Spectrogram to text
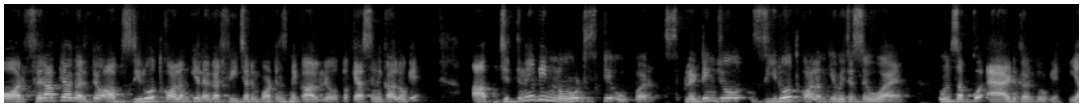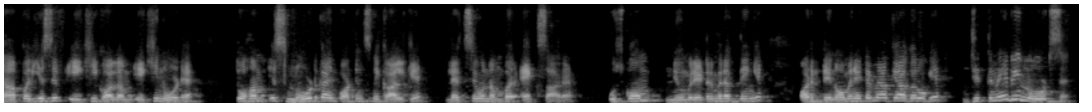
और फिर आप क्या करते हो, आप ज़ीरो कॉलम के लिए अगर फीचर इंपॉर्टेंस निकाल रहे हो तो कैसे निकालोगे? आप जितने भी नोड्स के ऊपर स्प्लिटिंग जो ज़ीरो कॉलम की वजह से हुआ है, उन सबको ऐड कर दोगे। यहाँ पर ये सिर्फ़ एक ही कॉलम एक ही नोड है। तो हम इस नोड का इंपॉर्टेंस निकाल के लेट से वो नंबर एक्स आ रहा है, उसको हम न्यूमिनेटर में रख देंगे। और डिनोमिनेटर में आप क्या करोगे, जितने भी नोड्स हैं,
